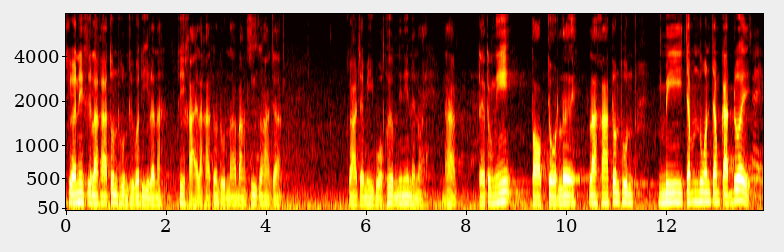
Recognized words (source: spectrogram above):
คืออันนี้คือราคาต้นทุนถือว่าดีแล้วนะ ที่ขายราคาต้นทุนนะ บางที่ก็อาจจะ ก็อาจจะมีบวกเพิ่มนิดๆหน่อยๆนะครับ แต่ตรงนี้ตอบโจทย์เลย ราคาต้นทุนมีจำนวนจำกัดด้วย ใช่ค่ะอ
